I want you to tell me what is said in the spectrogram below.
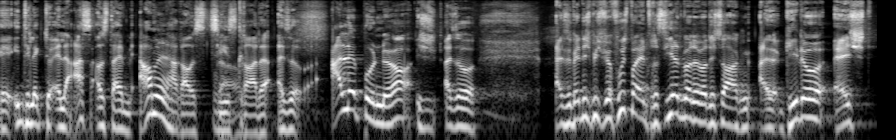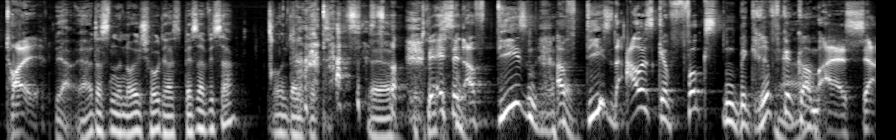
äh, intellektuelle Ass aus deinem Ärmel herausziehst gerade, also alle Bonheur, ich, also, also wenn ich mich für Fußball interessieren würde, würde ich sagen, also Guido, echt toll. Ja, ja, das ist eine neue Show, die heißt Besserwisser. Und dann ist ja, ja, doch, wer ist denn auf diesen, auf diesen ausgefuchsten Begriff gekommen? Als, ja,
